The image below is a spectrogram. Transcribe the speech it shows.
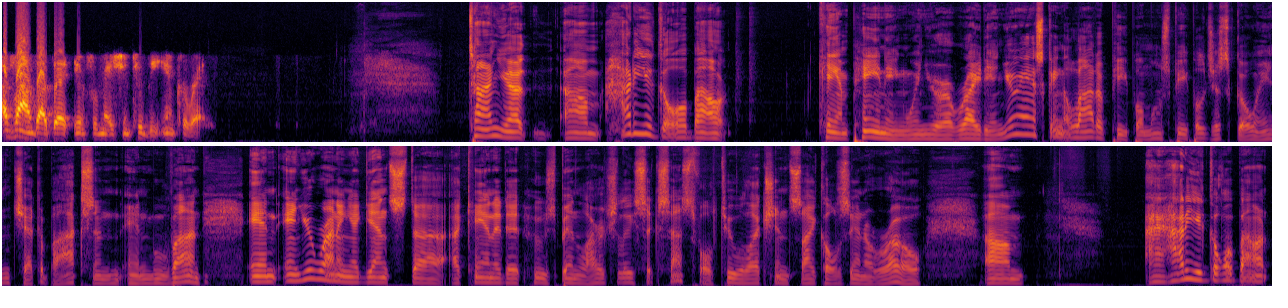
i found out that information to be incorrect Tanya, um, how do you go about campaigning when you're a write-in? You're asking a lot of people. Most people just go in, check a box, and, and move on. And and you're running against uh, a candidate who's been largely successful two election cycles in a row. Um, how do you go about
